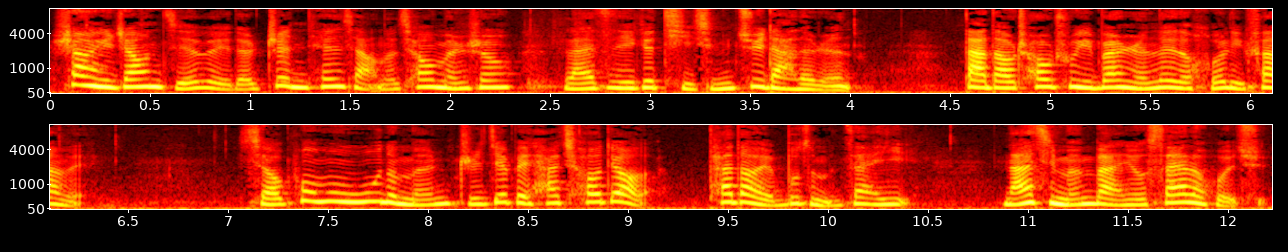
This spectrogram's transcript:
上一章结尾的震天响的敲门声来自一个体型巨大的人，大到超出一般人类的合理范围。小破木屋的门直接被他敲掉了，他倒也不怎么在意，拿起门板又塞了回去。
